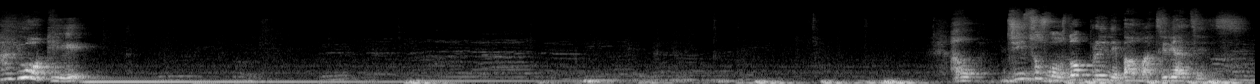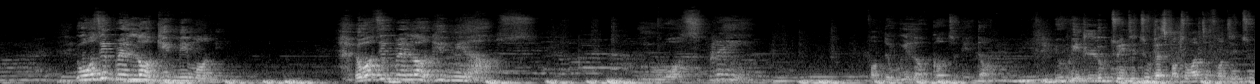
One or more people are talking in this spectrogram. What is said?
Are you okay? How Jesus was not praying about material things. He wasn't praying, Lord, give me money. He wasn't praying, Lord, give me a house. He was praying for the will of God to be done. You read Luke 22, verse 41 to 42.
